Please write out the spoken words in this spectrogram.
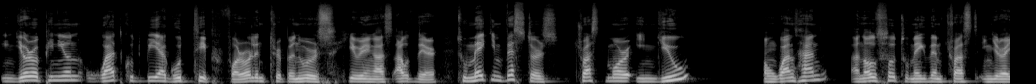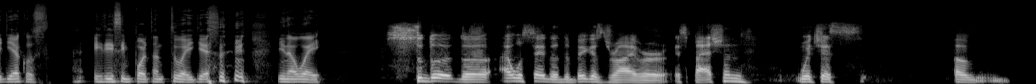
in your opinion, what could be a good tip for all entrepreneurs hearing us out there to make investors trust more in you, on one hand, and also to make them trust in your idea? Because it is important too, I guess, in a way. So the the I would say that the biggest driver is passion, which is um,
